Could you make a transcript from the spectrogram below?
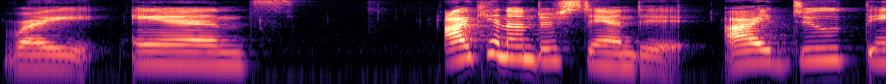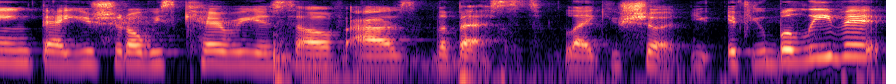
right? And I can understand it. I do think that you should always carry yourself as the best. Like you should. You, if you believe it,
